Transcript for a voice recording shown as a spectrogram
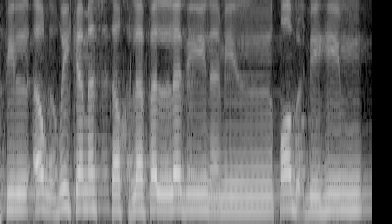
في الأرض كما استخلف الذين من قبلهم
